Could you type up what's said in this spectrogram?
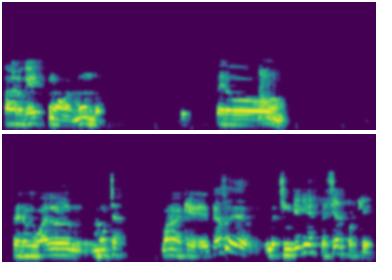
para lo que es como el mundo. Pero, pero igual muchas, bueno, es que el caso de, de Shingeki es especial porque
